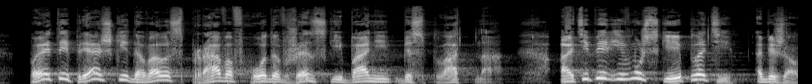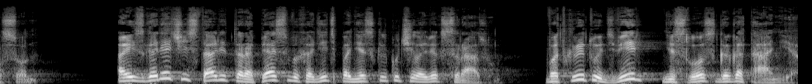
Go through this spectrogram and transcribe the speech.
— по этой пряжке давалось право входа в женские бани бесплатно. А теперь и в мужские плати, — обижался он а из горячей стали, торопясь, выходить по нескольку человек сразу. В открытую дверь неслось гоготанье.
